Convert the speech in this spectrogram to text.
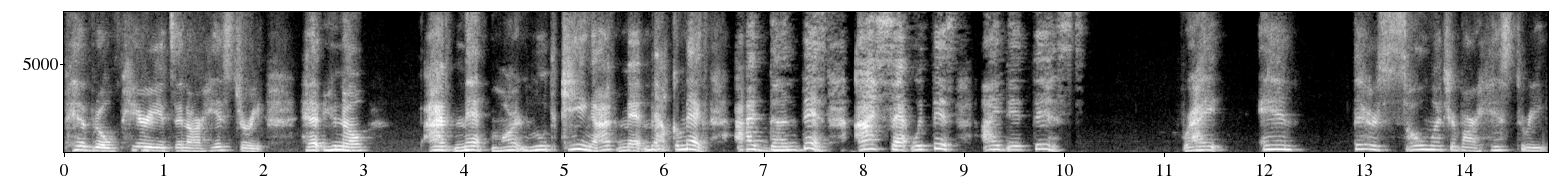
pivotal periods in our history. You know, I've met Martin Luther King. I've met Malcolm X. I've done this. I sat with this. I did this. Right. And there's so much of our history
